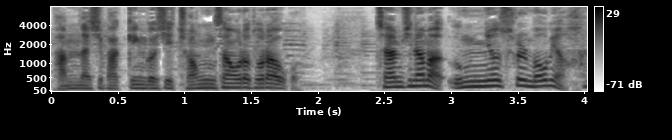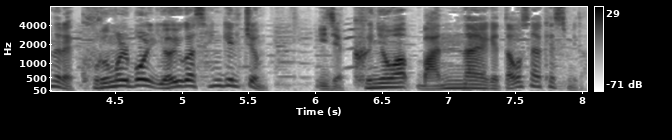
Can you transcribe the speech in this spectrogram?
밤낮이 바뀐 것이 정상으로 돌아오고 잠시나마 음료수를 먹으며 하늘에 구름을 볼 여유가 생길 쯤 이제 그녀와 만나야겠다고 생각했습니다.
